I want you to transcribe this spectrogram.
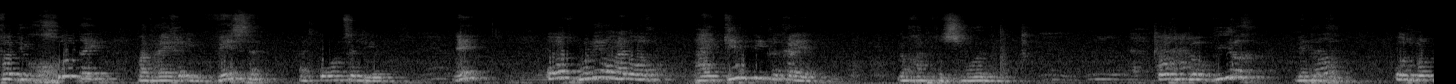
vir die goedheid wat hy geïnvesteer in ons lewens. Né? Ons moenie omdat ons daai giftie gekry het nog gaan versmoor nie. Ons moet beweeg met dit. Ons moet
